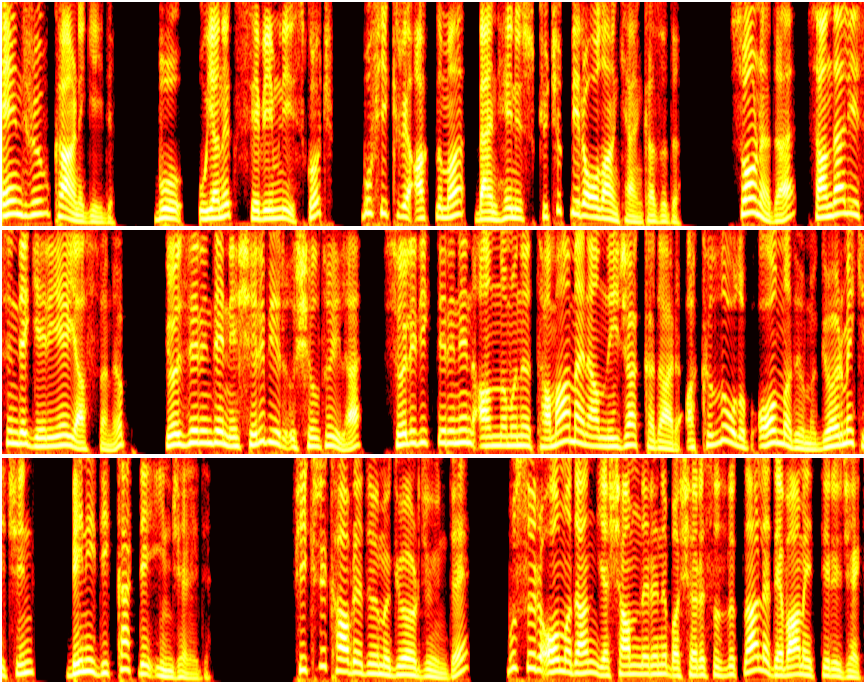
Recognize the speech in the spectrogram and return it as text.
Andrew Carnegie'di. Bu uyanık, sevimli İskoç, bu fikri aklıma ben henüz küçük biri olanken kazıdı. Sonra da sandalyesinde geriye yaslanıp, gözlerinde neşeli bir ışıltıyla söylediklerinin anlamını tamamen anlayacak kadar akıllı olup olmadığımı görmek için beni dikkatle inceledi. Fikri kavradığımı gördüğünde, bu sır olmadan yaşamlarını başarısızlıklarla devam ettirecek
